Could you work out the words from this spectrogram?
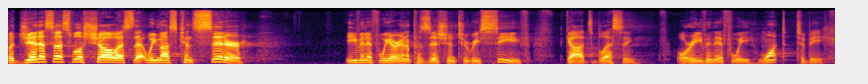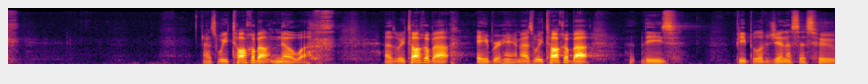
But Genesis will show us that we must consider, even if we are in a position to receive God's blessing, or even if we want to be. As we talk about Noah, as we talk about Abraham, as we talk about these people of Genesis who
